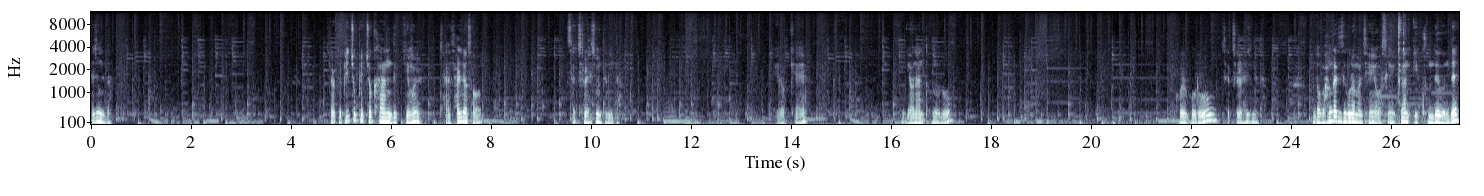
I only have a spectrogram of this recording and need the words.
해줍니다. 이렇게 삐쭉삐쭉한 느낌을 잘 살려서 색칠을 해주면 됩니다 이렇게 연한 톤으로 골고루 색칠을 해줍니다. 너무 한 가지 색으로 하면 재미없으니까 이 군데군데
